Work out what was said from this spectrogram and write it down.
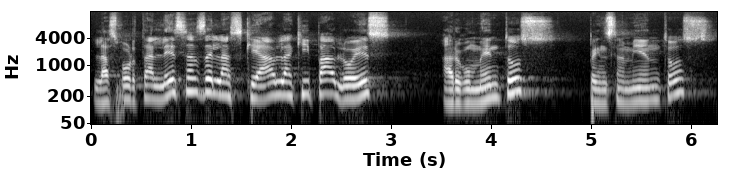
Las fortalezas de las que habla aquí Pablo es argumentos, pensamientos,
